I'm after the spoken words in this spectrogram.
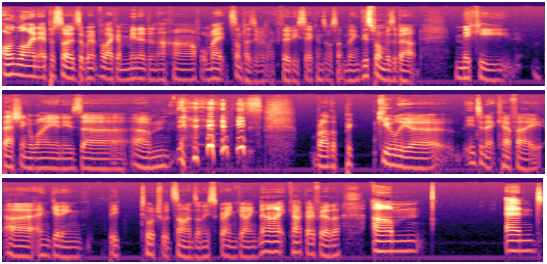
online episodes that went for like a minute and a half or mate, sometimes even like 30 seconds or something. This one was about Mickey bashing away in his, uh, um, his rather peculiar internet cafe uh, and getting big Torchwood signs on his screen going, no, it can't go further. Um, and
